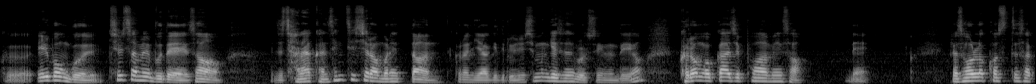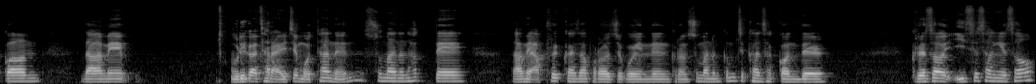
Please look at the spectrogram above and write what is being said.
그 일본군 731 부대에서 이제 잔악한 생체 실험을 했던 그런 이야기들이 요즘 신문 기사에서 볼 수 있는데요. 그런 것까지 포함해서 네. 그래서 홀로코스트 사건 다음에 우리가 잘 알지 못하는 수많은 학대 다음에 아프리카에서 벌어지고 있는 그런 수많은 끔찍한 사건들 그래서 이 세상에서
